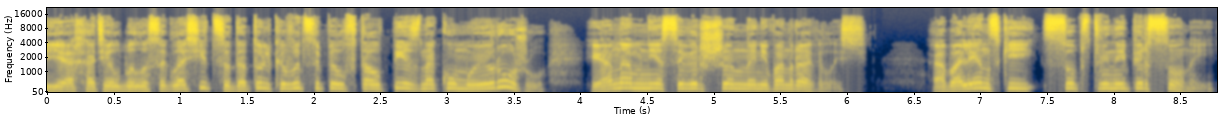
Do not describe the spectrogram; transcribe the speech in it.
Я хотел было согласиться, да только выцепил в толпе знакомую рожу, и она мне совершенно не понравилась. А Боленский с собственной персоной,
